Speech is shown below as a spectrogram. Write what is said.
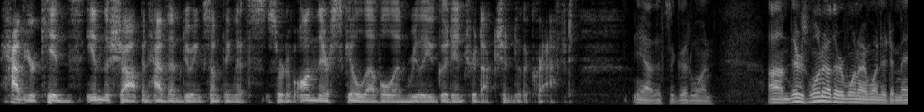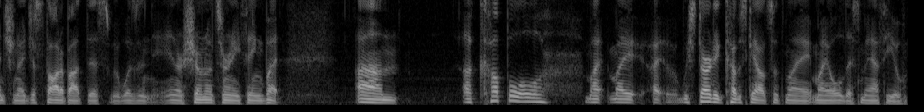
have your kids in the shop and have them doing something that's sort of on their skill level and really a good introduction to the craft. Yeah, that's a good one. Um, there's one other one I wanted to mention. I just thought about this. It wasn't in our show notes or anything, but um, a couple. My my I, we started Cub Scouts with my my oldest Matthew,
